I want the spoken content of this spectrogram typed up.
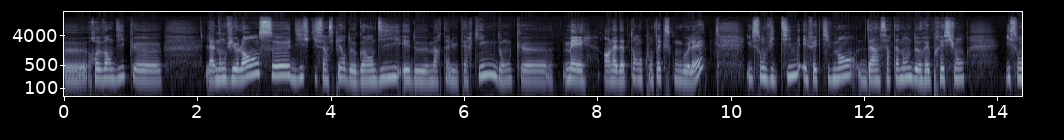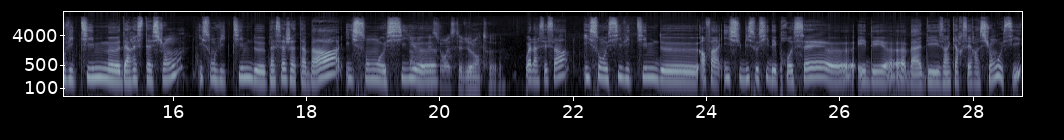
revendiquent la non-violence, euh, disent qu'ils s'inspirent de Gandhi et de Martin Luther King, donc, euh, mais en l'adaptant au contexte congolais, ils sont victimes effectivement d'un certain nombre de répressions. Ils sont victimes euh, d'arrestations, ils sont victimes de passages à tabac, ils sont aussi... La euh, violente. Voilà, c'est ça. Ils sont aussi victimes de... Enfin, ils subissent aussi des procès euh, et des, euh, bah, des incarcérations aussi.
